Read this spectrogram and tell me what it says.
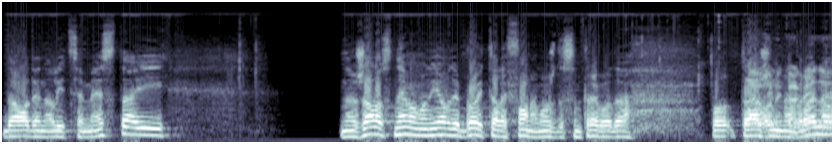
da ode na lice mesta i nažalost nemamo ni ovde broj telefona, možda sam trebao da tražim na vreme,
